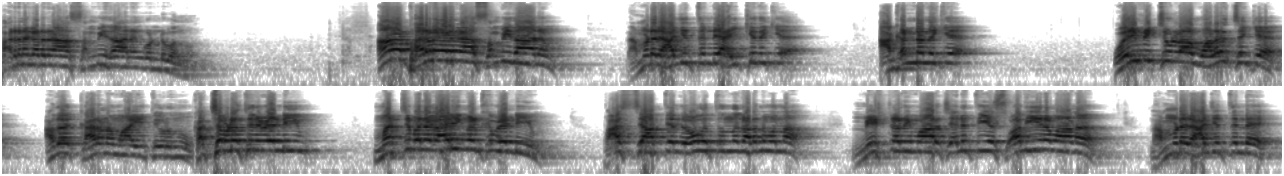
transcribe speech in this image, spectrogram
ഭരണഘടനാ സംവിധാനം കൊണ്ടുവന്നു. ആ ഭരണഘടനാ സംവിധാനം നമ്മുടെ രാജ്യത്തിന്റെ ഐക്യതയ്ക്ക് അഖണ്ഡതയ്ക്ക് ഒരുമിച്ചുള്ള വളർച്ചയ്ക്ക് അത് കാരണമായി തീർന്നു. കച്ചവടത്തിന് വേണ്ടിയും മറ്റു പല കാര്യങ്ങൾക്ക് വേണ്ടിയും പാശ്ചാത്യ ലോകത്തു നിന്ന് കടന്നു വന്ന മിഷണറിമാർ ചെലുത്തിയ സ്വാധീനമാണ് നമ്മുടെ രാജ്യത്തിന്റെ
